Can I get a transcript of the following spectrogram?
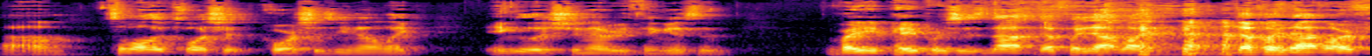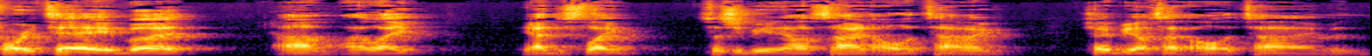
um, some other courses, you know, like English and everything isn't writing papers is not definitely not my definitely not my forte. But um, I like yeah, I just like especially being outside all the time. I try to be outside all the time and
